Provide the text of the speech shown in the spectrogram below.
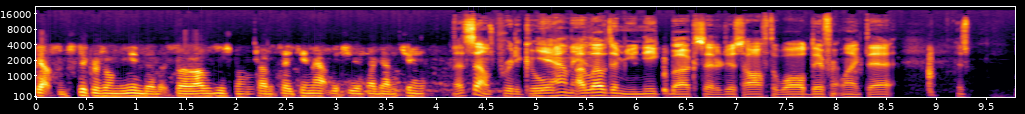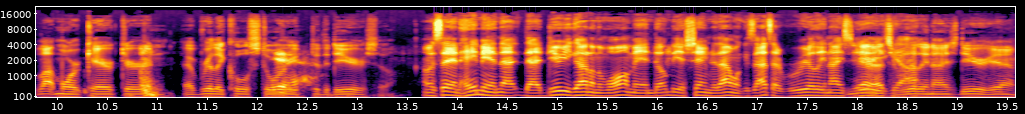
got some stickers on the end of it. So I was just going to try to take him out this year if I got a chance. That sounds pretty cool. Yeah, man. I love them unique bucks that are just off the wall, different like that. There's a lot more character and a really cool story Yeah. to the deer. So I was saying, hey man, that, that deer you got on the wall, man, don't be ashamed of that one because that's a really nice deer. yeah, that's you a got. really nice deer. Yeah.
